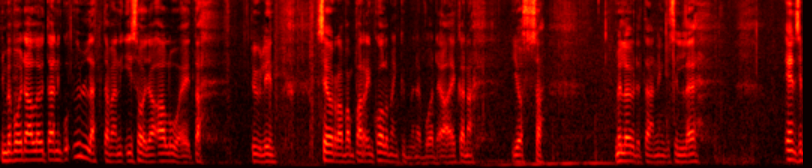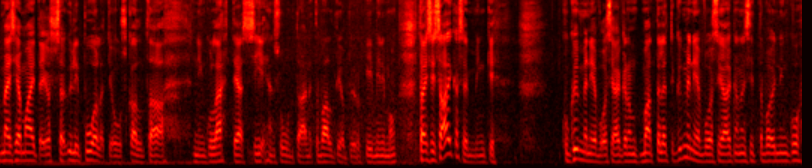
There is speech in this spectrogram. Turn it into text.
niin me voidaan löytää niin kuin yllättävän isoja alueita tyyliin seuraavan parin 30 vuoden aikana, jossa me löydetään niin kuin silleen ensimmäisiä maita, jossa yli puolet jo uskaltaa niin kuin lähteä siihen suuntaan, että valtio pyrkii minimum. Tai siis aikaisemminkin kuin kymmenien vuosien aikana, mutta mä ajattelen, että kymmenien vuosien aikana sitten voi niin kuin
